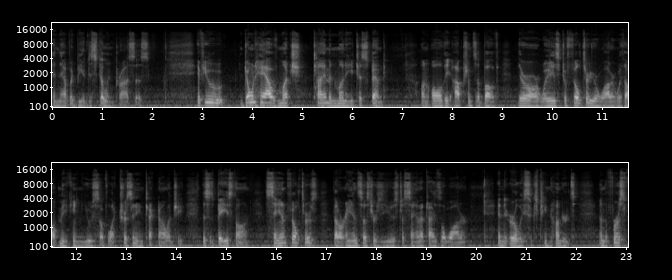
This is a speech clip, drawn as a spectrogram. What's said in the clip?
and that would be a distilling process. If you don't have much time and money to spend on all the options above, there are ways to filter your water without making use of electricity and technology. This is based on sand filters that our ancestors used to sanitize the water in the early 1600s. And the first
